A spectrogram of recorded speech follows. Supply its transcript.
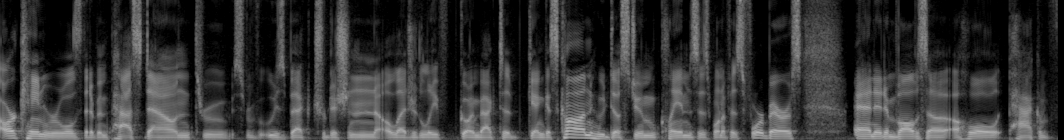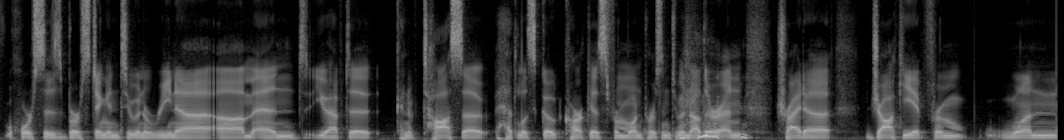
arcane rules that have been passed down through sort of Uzbek tradition, allegedly going back to Genghis Khan, who Dostum claims is one of his forebears, and it involves a, a whole pack of horses bursting into an arena, um, and you have to kind of toss a headless goat carcass from one person to another and try to jockey it from one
